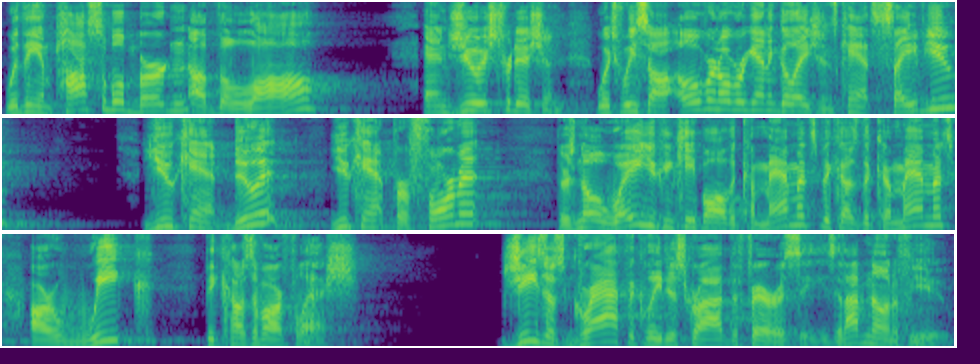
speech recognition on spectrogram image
with the impossible burden of the law and Jewish tradition, which we saw over and over again in Galatians. Can't save you. You can't do it. You can't perform it. There's no way you can keep all the commandments because the commandments are weak because of our flesh. Jesus graphically described the Pharisees, and I've known a few.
